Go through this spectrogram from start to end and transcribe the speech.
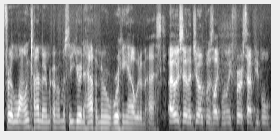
for a long time, I remember, almost a year and a half, I remember working out with a mask. I always say the joke was like when we first had people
